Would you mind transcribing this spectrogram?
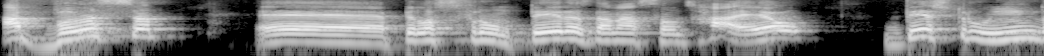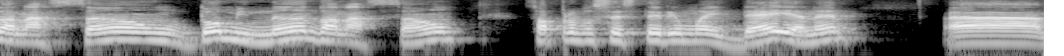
avança é, pelas fronteiras da nação de Israel, destruindo a nação, dominando a nação. Só para vocês terem uma ideia, né? Ah,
